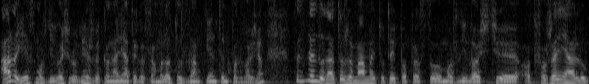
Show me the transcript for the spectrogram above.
ale jest możliwość również wykonania tego samolotu z zamkniętym podwoziem, ze względu na to, że mamy tutaj po prostu możliwość y, otworzenia lub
